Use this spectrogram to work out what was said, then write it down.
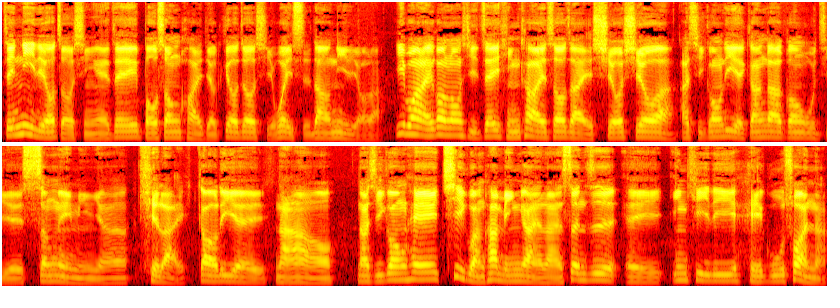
这逆流造成的这不爽快，就叫做是胃食道逆流啦。一般来讲，拢是这胸口的所在会烧烧啊，还是讲你会感觉讲有一个酸的物件起来到你的咙喉。那是讲迄气管较敏感的人，甚至会引起你黑骨喘呐，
